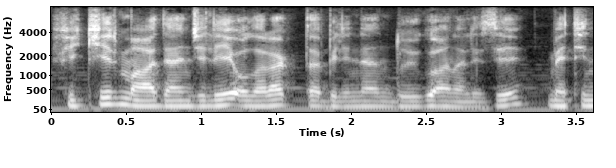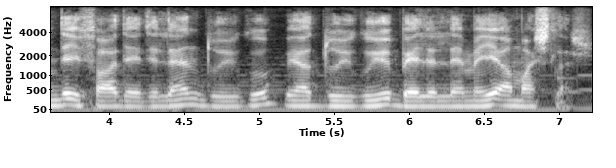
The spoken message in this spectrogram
fikir madenciliği olarak da bilinen duygu analizi, metinde ifade edilen duygu veya duyguyu belirlemeyi amaçlar.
